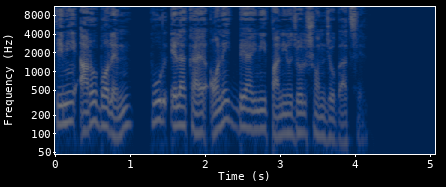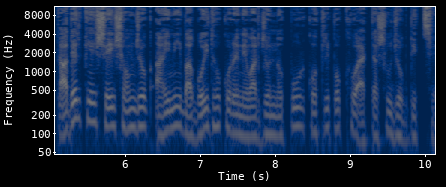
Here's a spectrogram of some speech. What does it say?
তিনি আরও বলেন, পুর এলাকায় অনেক বেআইনি পানীয় জল সংযোগ আছে। তাদেরকে সেই সংযোগ আইনি বা বৈধ করে নেওয়ার জন্য পুর কর্তৃপক্ষ একটা সুযোগ দিচ্ছে।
